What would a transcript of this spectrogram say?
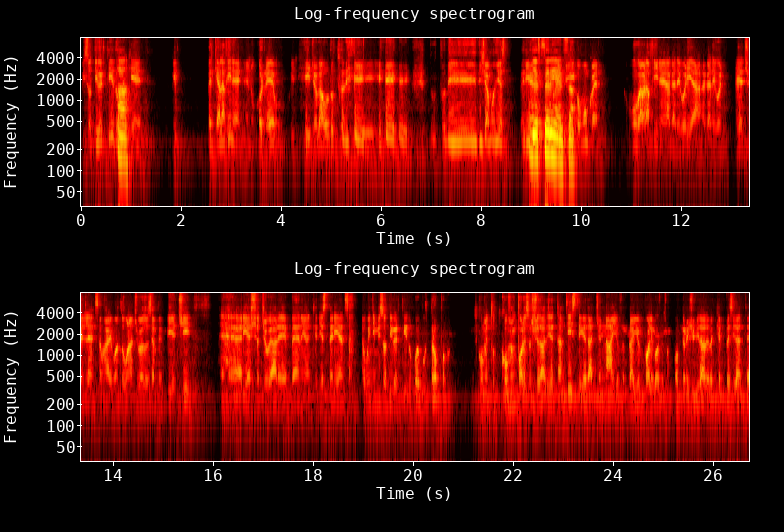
sono divertito ah. perché, perché alla fine non correvo, sì, giocavo tutto di, tutto di, diciamo, di esperienza. Di esperienza. Comunque, comunque, alla fine la categoria, la categoria di eccellenza, magari quando uno ha giocato sempre in B e C, eh, riesce a giocare bene anche di esperienza, quindi mi sono divertito. Poi purtroppo, come, tu, come un po' le società dilettantistiche, da gennaio, febbraio in poi le cose sono un po' più precipitate perché il presidente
